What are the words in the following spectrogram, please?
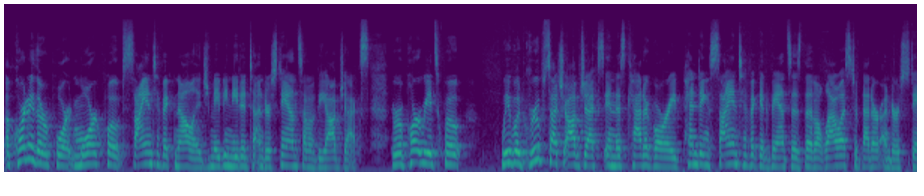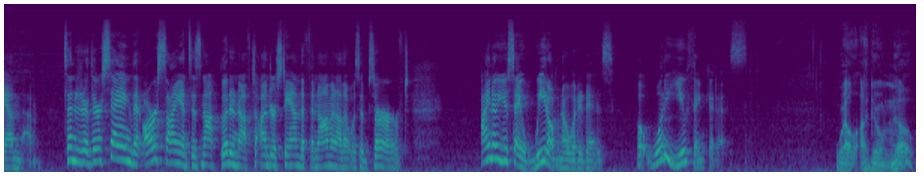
According to the report, more, quote, scientific knowledge may be needed to understand some of the objects. The report reads, quote, we would group such objects in this category pending scientific advances that allow us to better understand them. Senator, they're saying that our science is not good enough to understand the phenomena that was observed. I know you say we don't know what it is, but what do you think it is? Well, I don't know.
